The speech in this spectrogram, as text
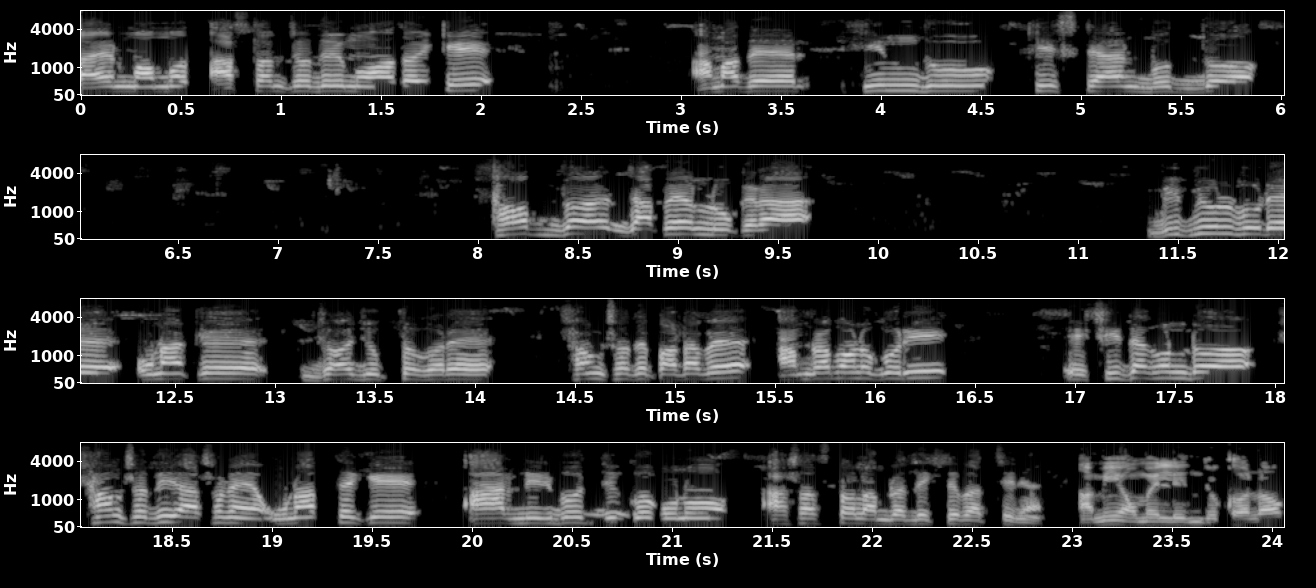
লায়ন মোহাম্মদ আসলাম চৌধুরী মহোদয়কে আমাদের হিন্দু, খ্রিস্টান, বৌদ্ধ সব জাতের লোকেরা বিপুল ভোটে ওনাকে জয়যুক্ত করে সংসদে পাঠাবে। আমরা মনে করি এই সীতাকুণ্ড সংসদীয় আসনে ওনার থেকে আর নির্ভরযোগ্য কোনো আশাস্থল আমরা দেখতে পাচ্ছি না। আমি অমলেন্দু কনক,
